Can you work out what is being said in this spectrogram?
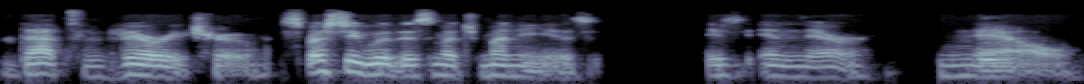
That's very true, especially with as much money as is in there now.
